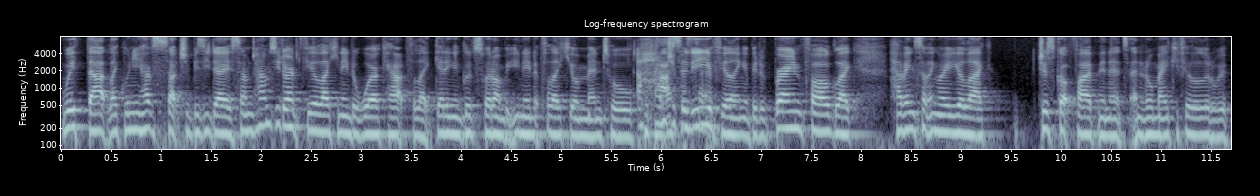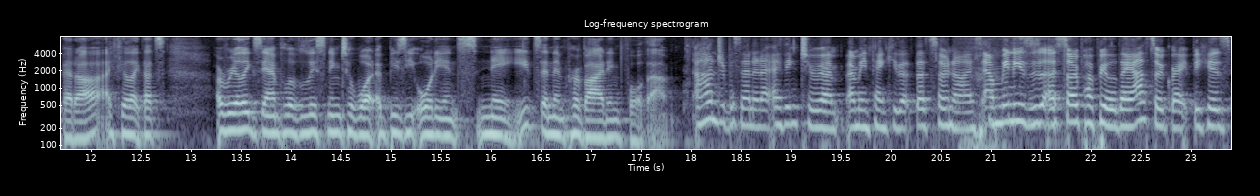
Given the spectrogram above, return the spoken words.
with that like when you have such a busy day sometimes you don't feel like you need to work out for like getting a good sweat on but you need it for like your mental capacity. You you're feeling a bit of brain fog like having something where you're like just got five minutes and it'll make you feel a little bit better. I feel like that's a real example of listening to what a busy audience needs and then providing for that A hundred percent, and I I think too. Um, I mean, thank you. That that's so nice. Our minis are so popular. They are so great because,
